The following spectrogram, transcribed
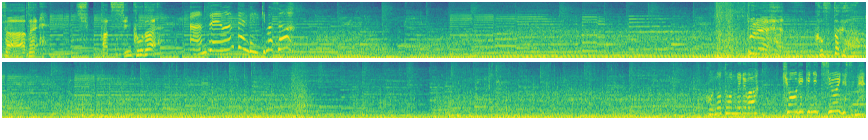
さて出発進行だ。安全運転で行きましょう。ブレーコスタかこのトンネルは強撃に強いですね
